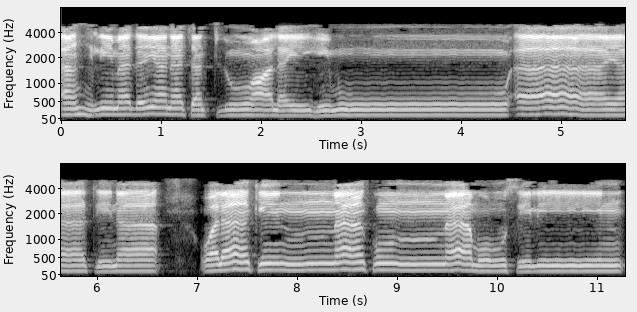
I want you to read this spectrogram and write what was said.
أهل مدين تتلو عليهم آياتنا ولكنا كنا مرسلين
